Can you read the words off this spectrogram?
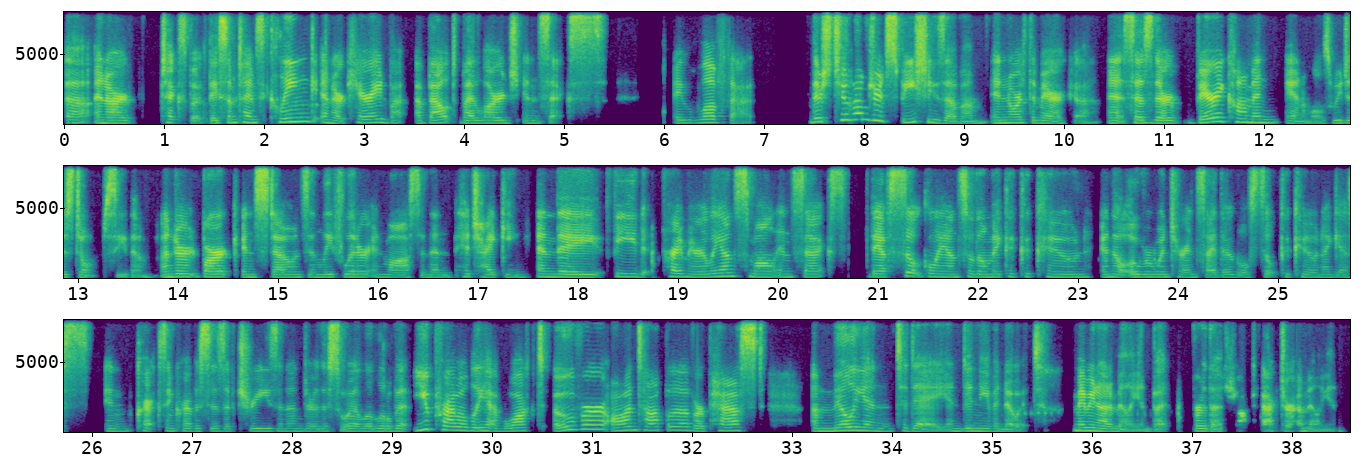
uh, in our textbook they sometimes cling and are carried by, about by large insects. I love that. There's 200 species of them in North America, and it says they're very common animals. We just don't see them under bark and stones and leaf litter and moss, and then hitchhiking. And they feed primarily on small insects. They have silk glands, so they'll make a cocoon and they'll overwinter inside their little silk cocoon, I guess, in cracks and crevices of trees and under the soil a little bit. You probably have walked over, on top of, or past a million today and didn't even know it. Maybe not a million, but for the shock factor, a million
